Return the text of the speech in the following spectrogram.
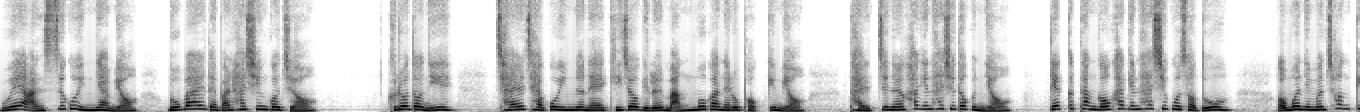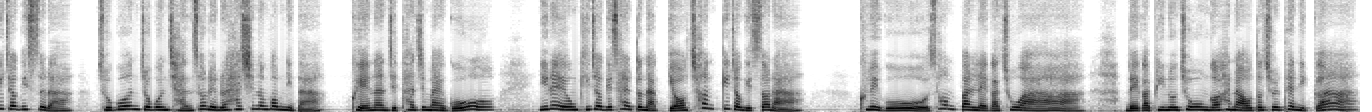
왜 안 쓰고 있냐며 노발대발 하신 거죠. 그러더니 잘 자고 있는 애 기저귀를 막무가내로 벗기며 발진을 확인하시더군요. 깨끗한 거 확인하시고서도 어머님은 천기저귀 쓰라 조곤조곤 잔소리를 하시는 겁니다. 괜한 짓 하지 말고 일회용 기저귀 살돈 아껴 천기저귀 써라. 그리고 손빨래가 좋아. 내가 비누 좋은 거 하나 얻어줄 테니까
